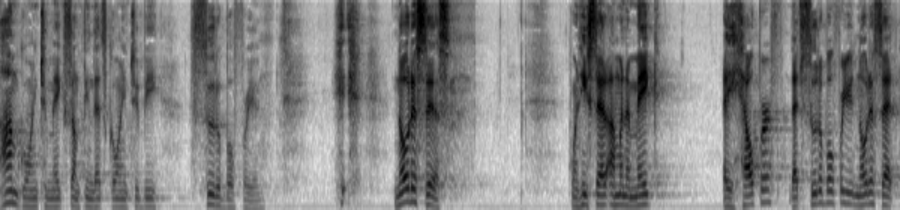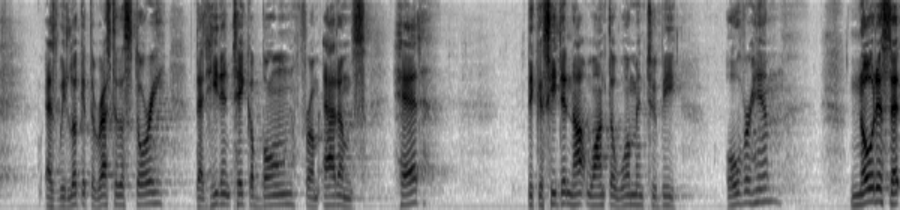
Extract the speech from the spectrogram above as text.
I'm going to make something that's going to be suitable for you. he, notice this. When he said, I'm going to make a helper that's suitable for you, notice that as we look at the rest of the story, that he didn't take a bone from Adam's head because he did not want the woman to be over him. Notice that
